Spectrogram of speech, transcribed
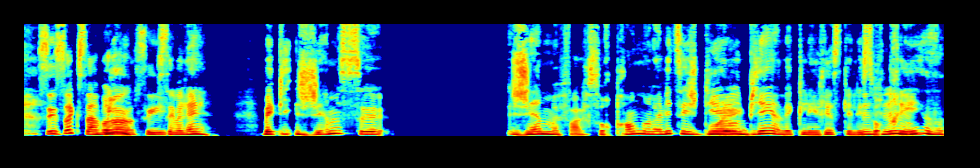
c'est ça que ça Oui, prend. C'est vrai. Mais puis j'aime ce j'aime me faire surprendre dans la vie, tu sais, je deal Ouais. bien avec les risques et les Mhm. surprises.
